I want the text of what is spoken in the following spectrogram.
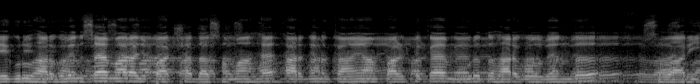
ਇਹ ਗੁਰੂ ਹਰਗੋਬਿੰਦ ਸਾਹਿਬ ਮਹਾਰਾਜ ਪਾਤਸ਼ਾਹ ਦਾ ਸਮਾਂ ਹੈ। ਅਰਜਨ ਕਾਇਆ ਪਲਟ ਕੇ ਮੂਰਤ ਹਰਗੋਬਿੰਦ ਸਵਾਰੀ।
